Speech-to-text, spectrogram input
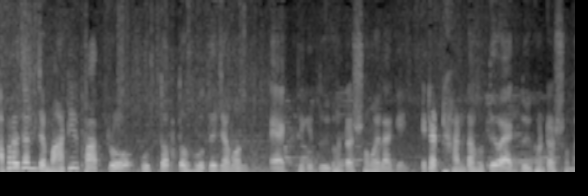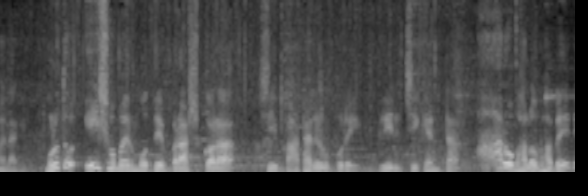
আপনারা জানেন যে মাটির পাত্র উত্তপ্ত হতে যেমন এক থেকে দুই ঘণ্টা সময় লাগে, এটা ঠান্ডা হতেও এক দুই ঘণ্টা সময় লাগে। মূলত এই সময়ের মধ্যে ব্রাশ করা সেই বাটারের উপরে গ্রিল চিকেনটা আরও ভালোভাবে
